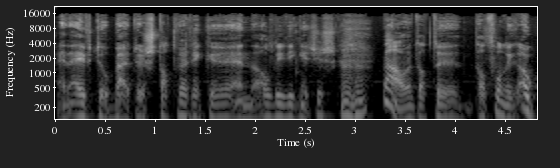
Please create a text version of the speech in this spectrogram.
En eventueel buiten de stad werken en al die dingetjes. Mhm. Nou, dat, eh, dat vond ik ook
